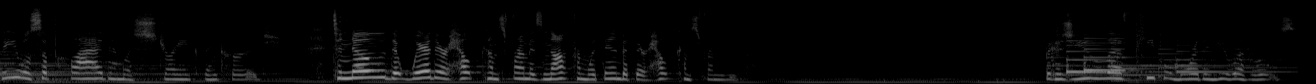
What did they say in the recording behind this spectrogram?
that you will supply them with strength and courage to know that where their help comes from is not from within, but their help comes from you. Because you love people more than you love rules.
